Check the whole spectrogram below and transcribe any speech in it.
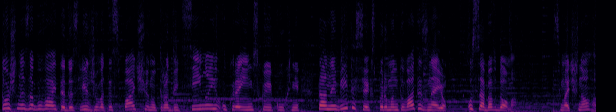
Тож не забувайте досліджувати спадщину традиційної української кухні та не бійтеся експериментувати з нею у себе вдома. Смачного!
